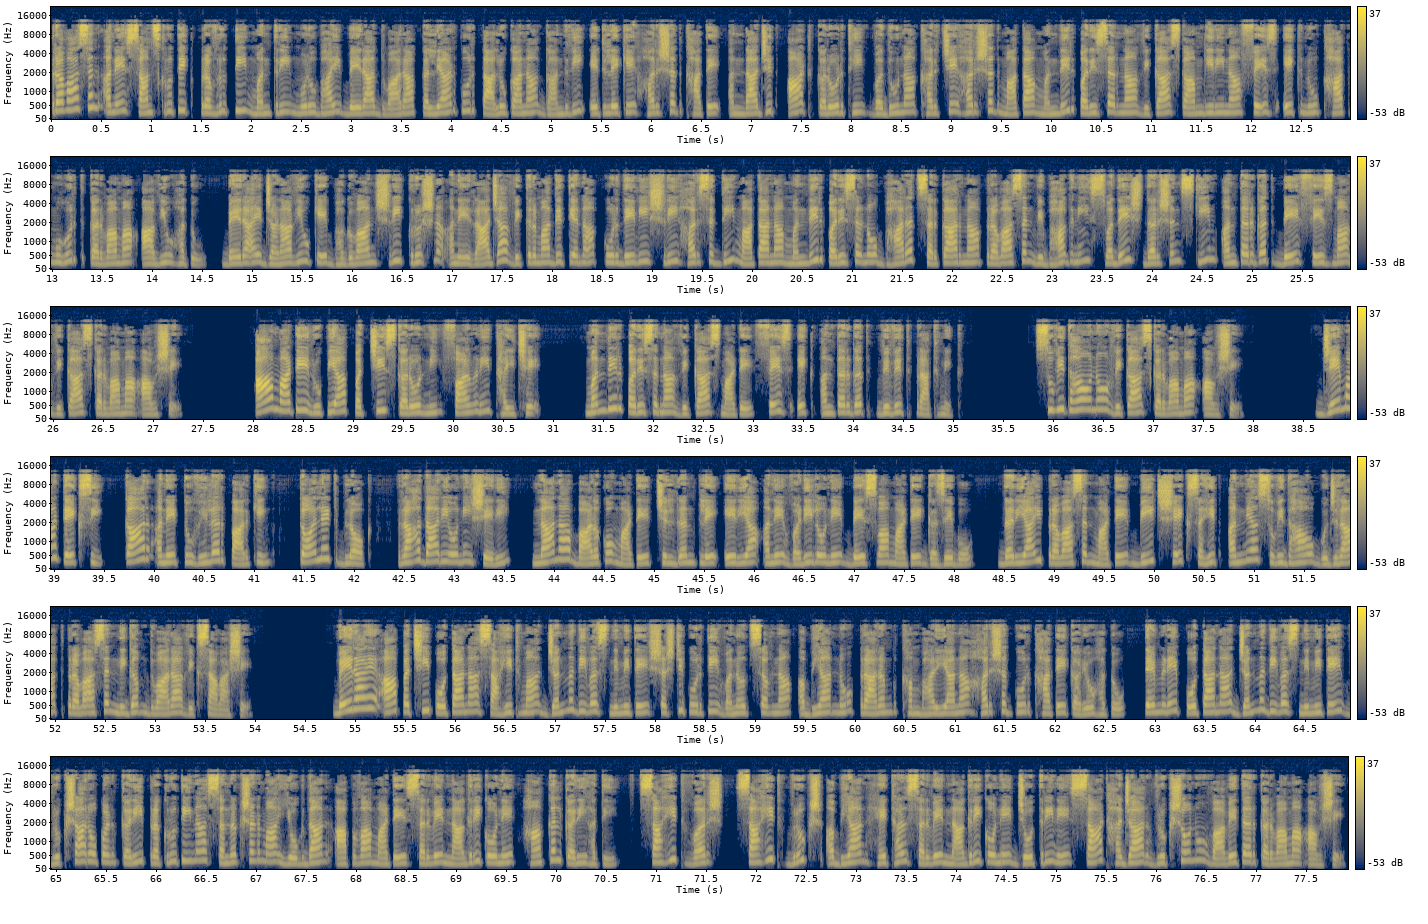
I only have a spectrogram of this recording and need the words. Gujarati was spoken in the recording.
પ્રવાસન અને સાંસ્કૃતિક પ્રવૃત્તિ મંત્રી મુરુભાઈ બેરા દ્વારા કલ્યાણપુર તાલુકાના ગાંધવી એટલે કે હર્ષદ ખાતે અંદાજિત આઠ કરોડથી વધુના ખર્ચે હર્ષદ માતા મંદિર પરિસરના વિકાસ કામગીરીના ફેઝ એકનું ખાતમુહૂર્ત કરવામાં આવ્યું હતું. બેરાએ જણાવ્યું કે ભગવાન શ્રી કૃષ્ણ અને રાજા વિક્રમાદિત્યના કુળદેવી શ્રી હરસિદ્ધિ માતાના મંદિર પરિસરનો ભારત સરકારના પ્રવાસન વિભાગની સ્વદેશ દર્શન સ્કીમ અંતર્ગત બે ફેઝમાં વિકાસ કરવામાં આવશે. આ માટે રૂપિયા પચ્ચીસ કરોડની ફાળવણી થઈ છે. મંદિર પરિસરના વિકાસ માટે ફેઝ એક અંતર્ગત વિવિધ પ્રાથમિક સુવિધાઓનો વિકાસ કરવામાં આવશે. જેમાં ટેક્સી, કાર અને two wheeler parking, toilet block, રાહદારીઓની શેરી, નાના બાળકો માટે ચિલ્ડ્રન પ્લે એરિયા અને વડીલોને બેસવા માટે ગઝેબો, દરિયાઈ પ્રવાસન માટે બીચ શેક સહિત અન્ય સુવિધાઓ ગુજરાત પ્રવાસન નિગમ દ્વારા વિકસાવાશે. બેરાએ આ પછી પોતાના સાહીઠમાં જન્મદિવસ નિમિત્તે ષષ્ઠીપૂર્તિ વનોત્સવના અભિયાનનો પ્રારંભ ખંભાળિયાના હર્ષદપુર ખાતે કર્યો હતો. તેમણે પોતાના જન્મદિવસ નિમિત્તે વૃક્ષારોપણ કરી પ્રકૃતિના સંરક્ષણમાં યોગદાન આપવા માટે સર્વે નાગરિકોને હાંકલ કરી હતી. સાહીઠ વર્ષ, સાહીઠ વૃક્ષ અભિયાન હેઠળ સર્વે નાગરિકોને જોતરીને સાઠ હજાર વૃક્ષોનું વાવેતર કરવામાં આવશે.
